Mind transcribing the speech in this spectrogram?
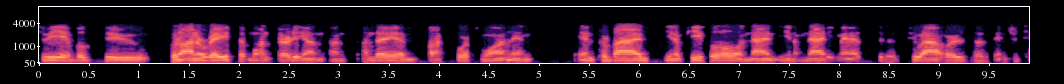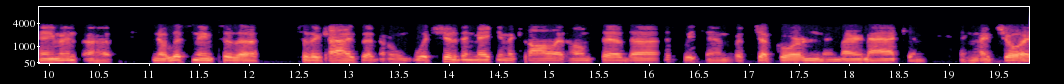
to be able to put on a race at 1:30 on, on Sunday and Fox Sports One and and provide you know people and nine you know 90 minutes to two hours of entertainment. Uh, you know, listening to the to the guys that are, which should have been making the call at Homestead uh, this weekend with Jeff Gordon and Larry Mac and and Mike Joy.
